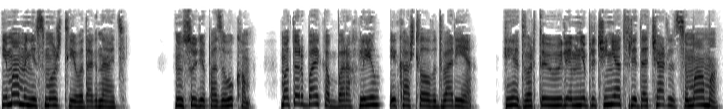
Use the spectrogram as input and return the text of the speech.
и мама не сможет его догнать. Но, судя по звукам, Мотор байка барахлил и кашлял в дворе. «Эдвард и Уильям не причинят вреда Чарльзу, мама.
